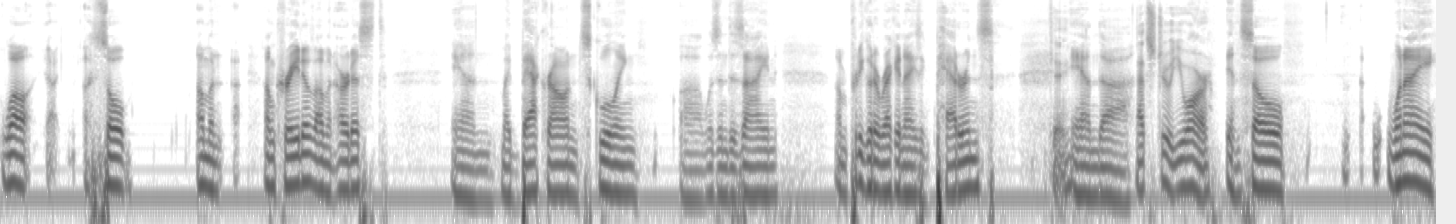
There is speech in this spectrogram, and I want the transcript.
well, uh, so I'm an I'm creative. I'm an artist, and my background schooling uh, was in design. I'm pretty good at recognizing patterns, Okay. and uh, That's true. You are. and so when I,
